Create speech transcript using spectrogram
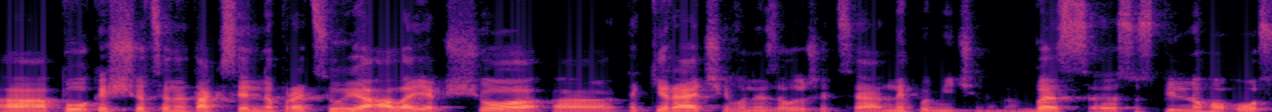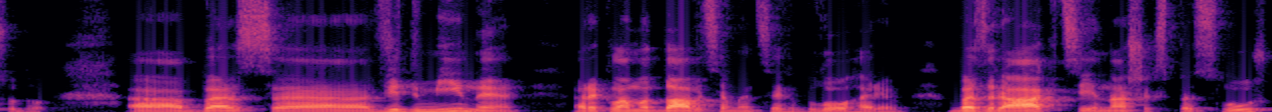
Е, поки що це не так сильно працює, але якщо такі речі вони залишаться непоміченими, без суспільного осуду, без відміни рекламодавцями цих блогерів, без реакції наших спецслужб,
